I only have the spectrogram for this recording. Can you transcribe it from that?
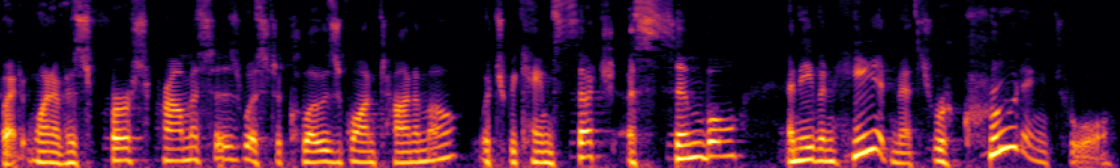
But one of his first promises was to close Guantanamo, which became such a symbol and even he admits recruiting tool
